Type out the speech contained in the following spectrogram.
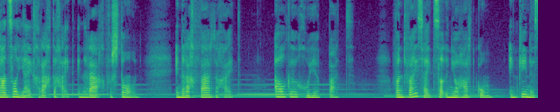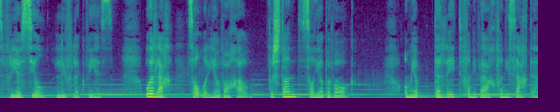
dan sal jy geregtigheid en reg verstaan en regverdigheid elke goeie pad. Want wysheid sal in jou hart kom en kennis vir jou siel lieflik wees. Oorleg sal oor jou wag hou. Verstand sal jou bewaak. Om jou te red van die weg van die slegte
